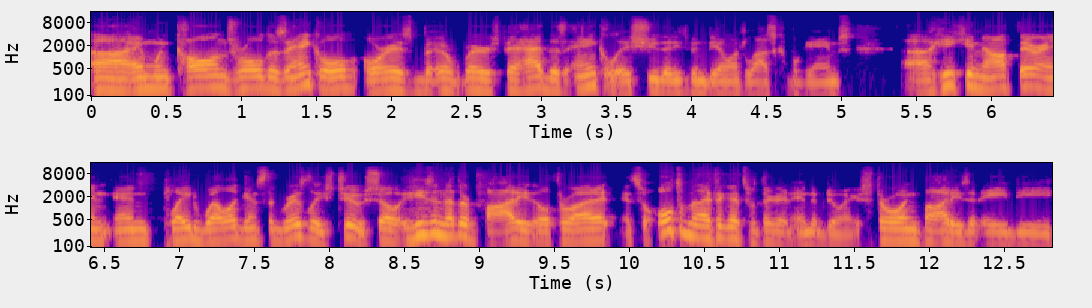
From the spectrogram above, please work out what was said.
Uh, and when Collins rolled his ankle or his or had this ankle issue that he's been dealing with the last couple games, uh, he came out there and, and played well against the Grizzlies too. So he's another body they'll throw at it. And so ultimately, I think that's what they're going to end up doing is throwing bodies at AD,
